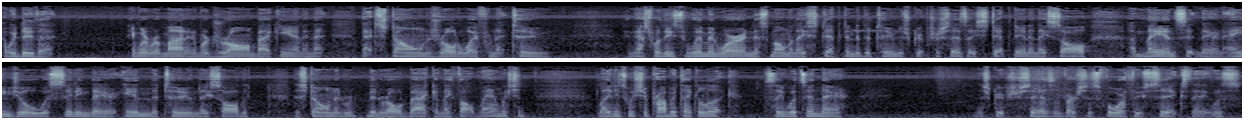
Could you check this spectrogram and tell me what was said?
And we do that. And we're reminded and we're drawn back in and that, that stone is rolled away from that tomb and that's where these women were in this moment. They stepped into the tomb. The scripture says they stepped in and they saw a man sitting there. An angel was sitting there in the tomb. They saw the, the stone had been rolled back and they thought, man, we should, ladies, we should probably take a look, see what's in there. And the scripture says in verses 4 through 6 that it was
